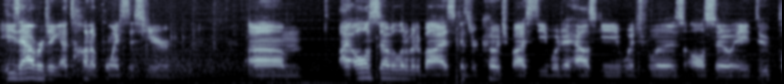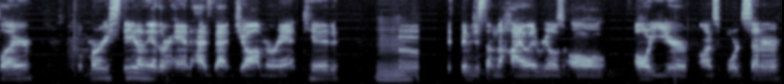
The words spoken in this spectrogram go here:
he's averaging a ton of points this year. Um, I also have a little bit of bias because they're coached by Steve Wojciechowski, which was also a Duke player. But Murray State, on the other hand, has that Ja Morant kid Mhm. who has been just on the highlight reels all all year on Sports Center.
